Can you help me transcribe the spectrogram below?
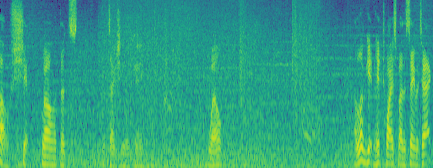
Oh shit. Well, that's that's actually okay. Well, I love getting hit twice by the same attack.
